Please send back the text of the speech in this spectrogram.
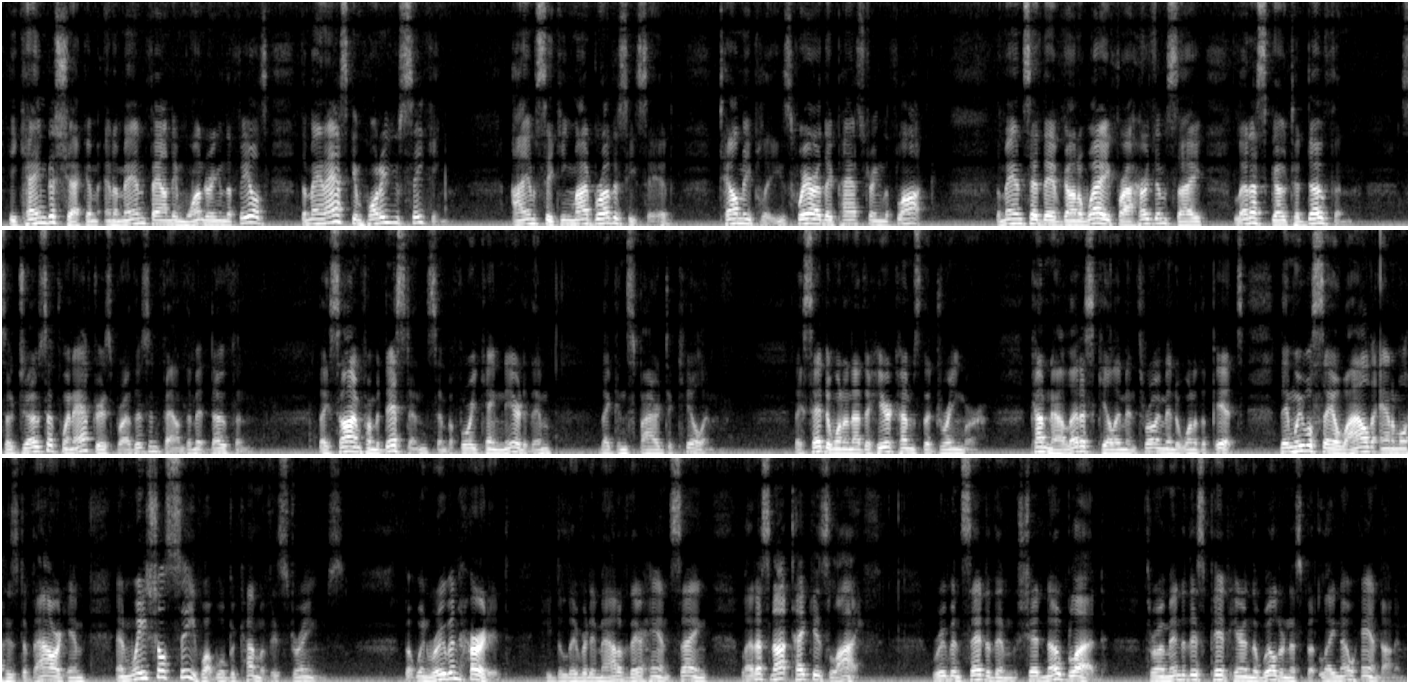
He came to Shechem, and a man found him wandering in the fields. The man asked him, What are you seeking? I am seeking my brothers, he said. Tell me, please, where are they pasturing the flock? The man said, They have gone away, for I heard them say, Let us go to Dothan. So Joseph went after his brothers and found them at Dothan. They saw him from a distance, and before he came near to them, they conspired to kill him. They said to one another, Here comes the dreamer. Come now, let us kill him and throw him into one of the pits. Then we will say a wild animal has devoured him, and we shall see what will become of his dreams. But when Reuben heard it, he delivered him out of their hands, saying, Let us not take his life. Reuben said to them, Shed no blood Throw him into this pit here in the wilderness, but lay no hand on him,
